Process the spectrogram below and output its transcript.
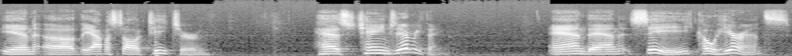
in uh, the apostolic teacher has changed everything. And then C, coherence,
